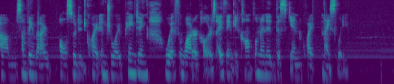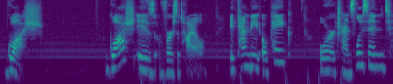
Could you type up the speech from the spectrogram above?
um, something that I also did quite enjoy painting with watercolors. I think it complemented the skin quite nicely. Gouache. Gouache is versatile. It can be opaque or translucent.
